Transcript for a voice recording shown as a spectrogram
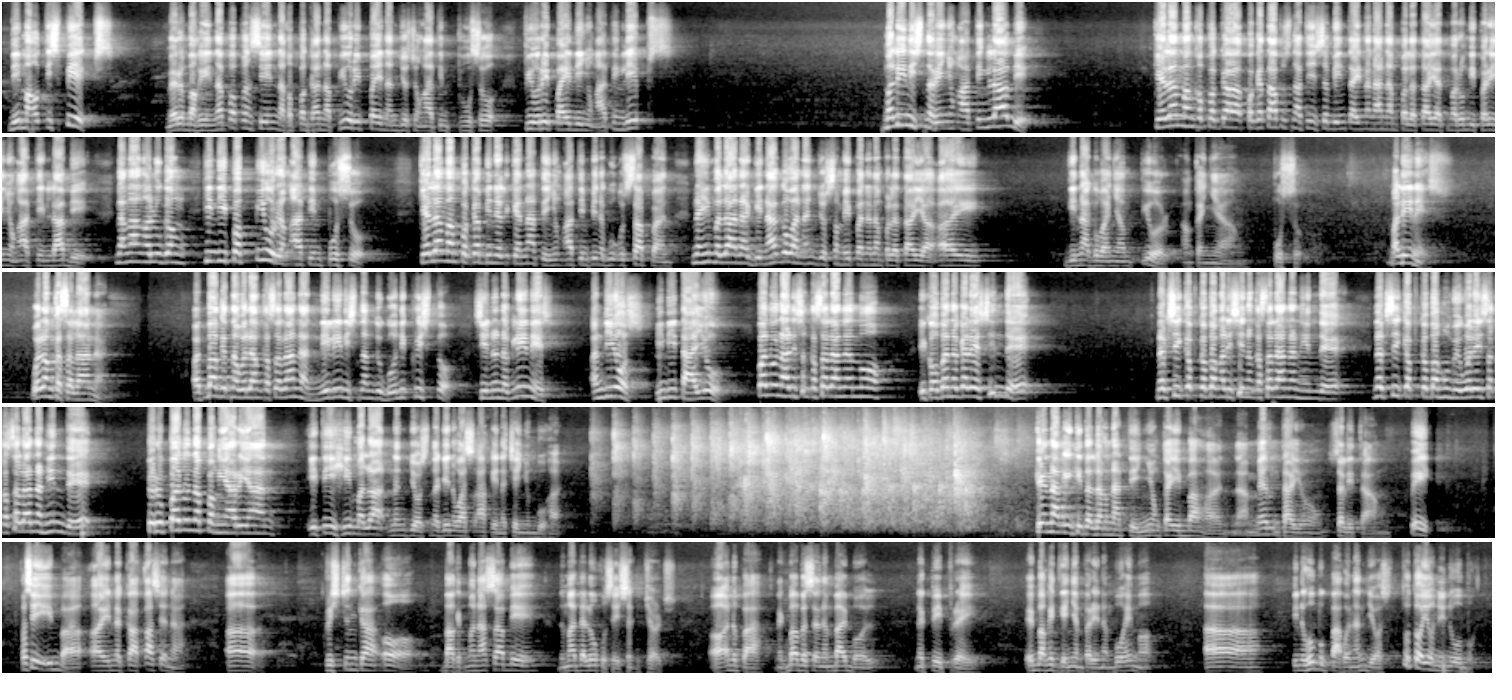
the mouth speaks. Meron ba kayo napapansin na kapag ka na-purify ng Diyos yung ating puso, purify din yung ating lips. Malinis na rin yung ating labi. Kailangan kapag ka- pagkatapos natin sabihin tayo nananampalataya at marumi pa rin yung ating labi, nangangalugang hindi pa pure ang ating puso. Kailangan pagka binalikan natin yung ating pinag-uusapan na himala na ginagawa ng Diyos sa may pananampalataya ay ginagawa niyang pure ang kanyang puso. Malinis. Walang kasalanan. At bakit na walang kasalanan? Nilinis ng dugo ni Kristo. Sino naglinis? Ang Diyos, hindi tayo. Paano nalis ang kasalanan mo? Ikaw ba nagalis? Hindi. Nagsikap ka bang alisin ang kasalanan? Hindi. Nagsikap ka bang humiwalay sa kasalanan? Hindi. Pero paano na pangyari yan? Itihimala ng Diyos na ginawa sa akin at sa inyong buhay. Kaya nakikita lang natin yung kaibahan na meron tayong salitang faith. Kasi iba ay nagkakasya na, ah, Christian ka? Oo. Bakit mo nasabi? Dumadalo ko sa isang church. O ano pa? Nagbabasa ng Bible, nagpe-pray. Eh bakit ganyan pa rin ang buhay mo? Ah, pinuhubog pa ako ng Diyos. Totoo yun, inuubog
